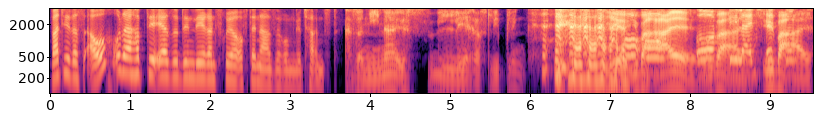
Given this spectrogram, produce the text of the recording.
Wart ihr das auch oder habt ihr eher so den Lehrern früher auf der Nase rumgetanzt? Also Nina ist Lehrers Liebling. Hier, oh, überall. Oh, oh, überall. Überall.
